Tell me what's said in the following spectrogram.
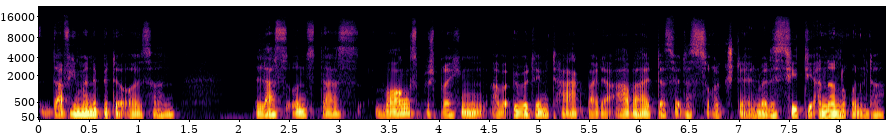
darf ich mal eine Bitte äußern lass uns das morgens besprechen, aber über den Tag bei der Arbeit, dass wir das zurückstellen, weil es zieht die anderen runter.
